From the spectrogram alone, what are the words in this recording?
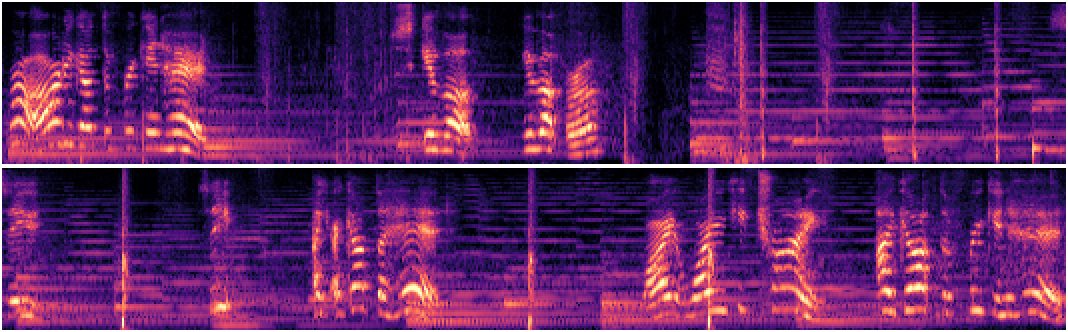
Bro, I already got the freaking head. Just give up. Give up, bro. See? See? I, I got the head. Why, why you keep trying? I got the freaking head.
